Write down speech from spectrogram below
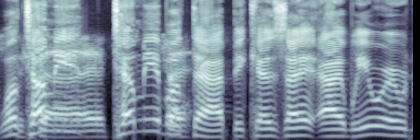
Well, tell me tell me about that because I, I we were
